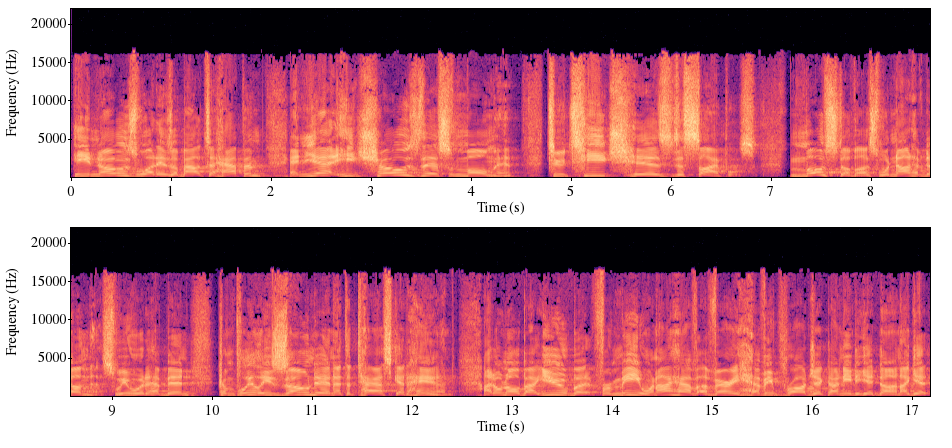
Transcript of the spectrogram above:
he knows what is about to happen, and yet he chose this moment to teach his disciples. Most of us would not have done this. We would have been completely zoned in at the task at hand. I don't know about you, but for me, when I have a very heavy project I need to get done, I get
